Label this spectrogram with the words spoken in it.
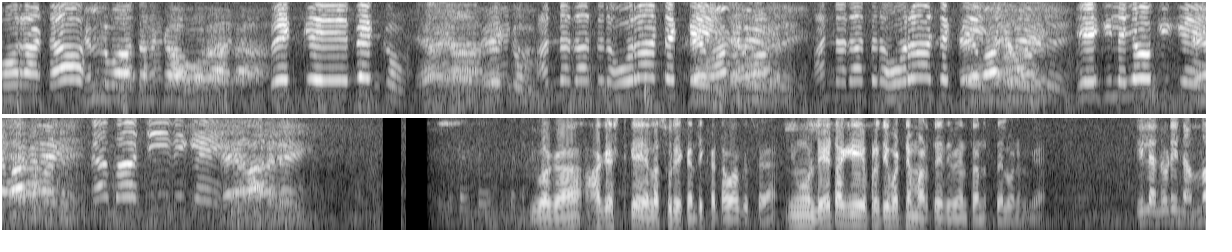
ಹೋರಾಟ? ತನಕ ಹೋರಾಟ. ಬೇಕೇ ಬೇಕು. ಅನ್ನದಾತನ ಹೋರಾಟಕ್ಕೆ. ಅನ್ನದಾತನ ಹೋರಾಟಕ್ಕೆ. ಹೇಗಿಲ್ಲ ಯೋಗಿಗೆ. ಇವಾಗ ಆಗಸ್ಟ್ಗೆ ಎಲ್ಲ ಸೂರ್ಯಕಾಂತಿ ಕಟಾವಾಗುತ್ತೆ. ನೀವು ಲೇಟಾಗಿ ಪ್ರತಿಭಟನೆ ಮಾಡ್ತಾ ಇದೀವಿ ಅಂತ ಅನಿಸ್ತಾ ಇಲ್ವಾ ನಿಮಗೆ? ಇಲ್ಲ ನೋಡಿ ನಮ್ಮ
